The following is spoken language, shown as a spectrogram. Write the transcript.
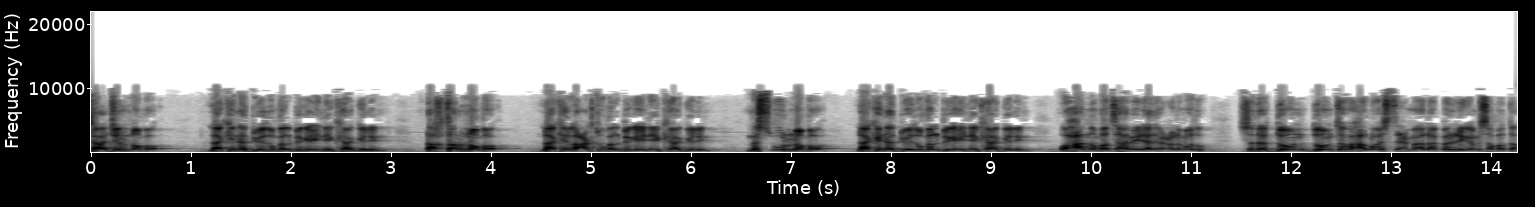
Taajir noqo laakiin adduunyadu qalbiga inay kaa gelin. Dhakhtar noqo laakiin lacagtu qalbiga inay kaa gelin. Mas'uul noqo laakiin adduunyadu qalbiga inay kaa gelin. Waxaad noqotaa bay yidhahdeen culammadu sida doon doonta waxaa loo isticmaalaa beriga mise badda.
